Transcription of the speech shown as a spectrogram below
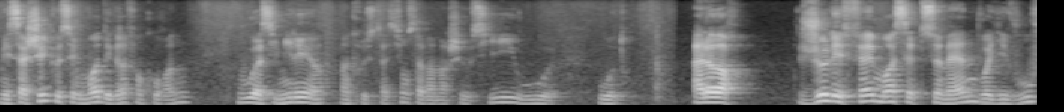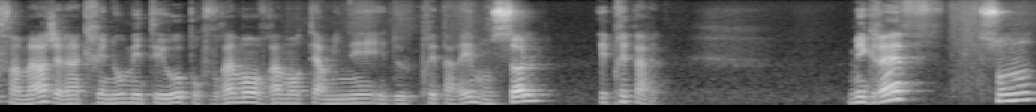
mais sachez que c'est le mois des greffes en couronne, ou assimilé, hein. incrustation, ça va marcher aussi, ou, euh, ou autre. Alors, je l'ai fait moi cette semaine, voyez-vous, fin mars, j'avais un créneau météo pour vraiment, vraiment terminer et de préparer. Mon sol est préparé. Mes greffes sont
